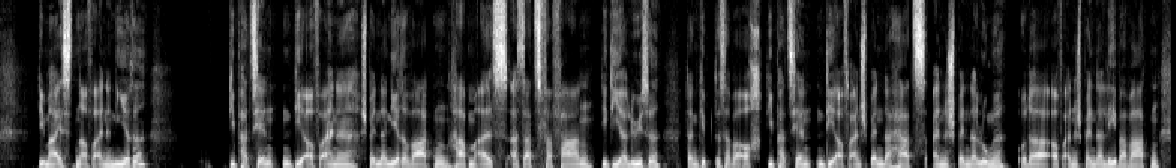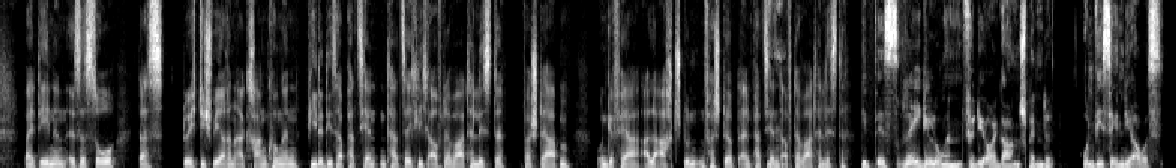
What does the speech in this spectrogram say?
die meisten auf eine Niere. Die Patienten, die auf eine Spenderniere warten, haben als Ersatzverfahren die Dialyse. Dann gibt es aber auch die Patienten, die auf ein Spenderherz, eine Spenderlunge oder auf eine Spenderleber warten. Bei denen ist es so, dass durch die schweren Erkrankungen viele dieser Patienten tatsächlich auf der Warteliste versterben. Ungefähr alle acht Stunden verstirbt ein Patient auf der Warteliste. Gibt es Regelungen für die Organspende? Und wie sehen die aus?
